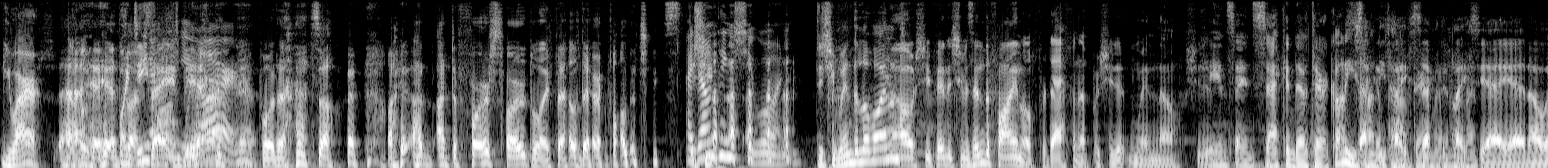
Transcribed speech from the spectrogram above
You are. That's By default. saying, You yeah. are. But uh, so I, at, at the first hurdle, I fell there. Apologies. I don't think she won. Did she win the Love Island? Oh, she finished. She was in the final for definite, but she didn't win. No, she didn't. Ian saying second out there. God, he's handy second to have place, there. second with the place. Yeah, yeah. No,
